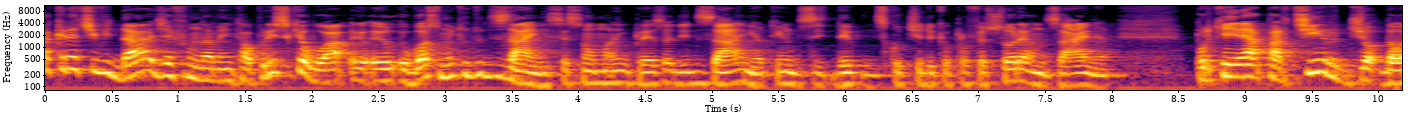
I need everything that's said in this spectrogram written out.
A criatividade é fundamental, por isso que eu, eu, eu, gosto muito do design. Vocês são uma empresa de design, eu tenho discutido que o professor é um designer porque é a partir de, da,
